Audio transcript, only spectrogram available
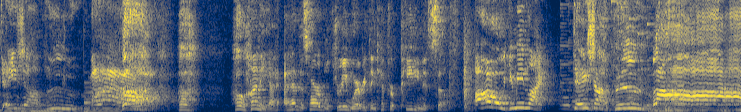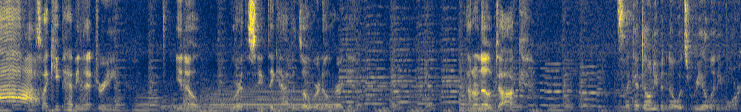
deja vu. Ah. Oh, honey, I, I had this horrible dream where everything kept repeating itself. Oh, you mean like deja vu. Ah! So I keep having that dream. You know, where the same thing happens over and over again. I don't know, Doc. It's like I don't even know what's real anymore.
